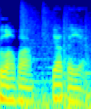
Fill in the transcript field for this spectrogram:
Глава пятая.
